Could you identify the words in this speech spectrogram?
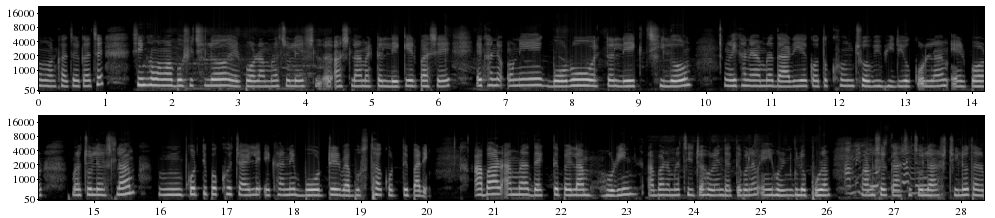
মামার খাঁচার কাছে। সিংহ মামা বসেছিল। এরপর আমরা চলে আসলাম একটা লেকের পাশে। এখানে অনেক বড় একটা লেক ছিল। এখানে আমরা দাঁড়িয়ে কতক্ষণ ছবি ভিডিও করলাম। এরপর আমরা চলে আসলাম কর্তৃপক্ষ চাইলে এখানে বোটের ব্যবস্থা করতে পারে। আবার আমরা দেখতে পেলাম হরিণ আবার আমরা চিত্রা হরিণ দেখতে পেলাম। এই হরিণগুলো পুরো মানুষের কাছে চলে আসছিল তারা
